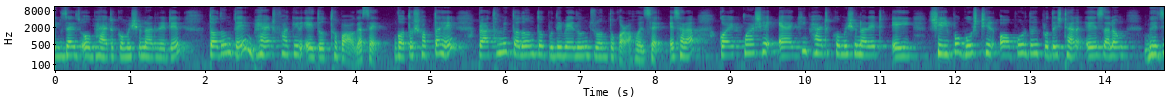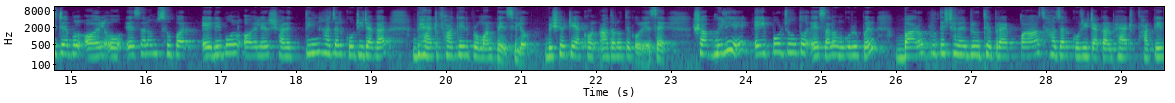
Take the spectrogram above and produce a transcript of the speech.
এক্সাইজ ও ভ্যাট কমিশনার রেটের তদন্তে ভ্যাট ফাঁকির এই তথ্য পাওয়া গেছে। গত সপ্তাহে প্রাথমিক তদন্ত প্রতিবেদন চূড়ান্ত করা হয়েছে। এছাড়া কয়েক মাসে একই ভ্যাট কমিশনারেট এই শিল্প গোষ্ঠীর অপর দুই প্রতিষ্ঠান এস আলম ভেজিটেবল অয়েল ও এসালম সুপার এডিবল অয়েলের সাড়ে তিন হাজার কোটি টাকার ভ্যাট ফাঁকির প্রমাণ পেয়েছিল। বিষয়টি এখন আদালতে করিয়েছে। সব মিলিয়ে এই পর্যন্ত এসালম গ্রুপের বারো প্রতিষ্ঠানের বিরুদ্ধে প্রায় পাঁচ হাজার কোটি টাকার ভ্যাট ফাঁকির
